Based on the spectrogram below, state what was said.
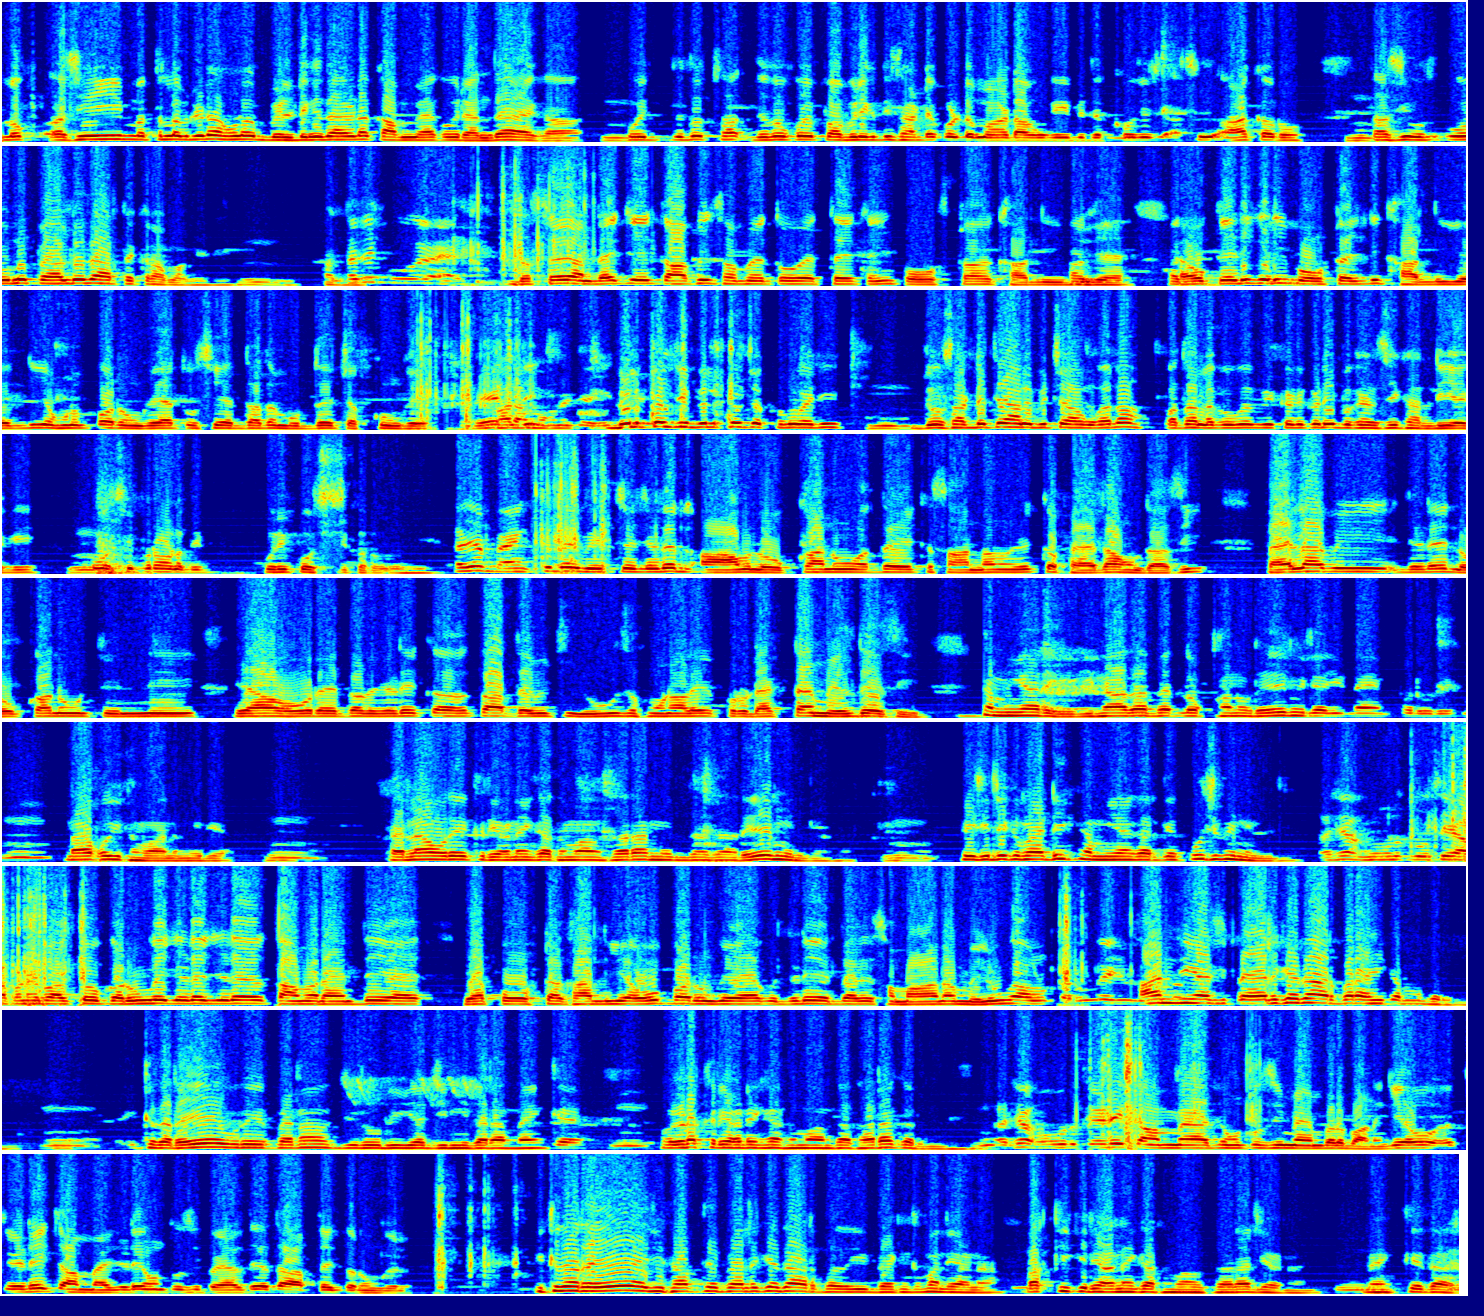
ਲੋਕ ਅਸੀਂ ਮਤਲਬ ਜਿਹੜਾ ਹੁਣ ਬਿਲਡਿੰਗ ਦਾ ਜਿਹੜਾ ਕੰਮ ਹੈ ਕੋਈ ਰਹਿੰਦਾ ਹੈਗਾ ਕੋਈ ਜਦੋਂ ਸਾ- ਜਦੋਂ ਕੋਈ ਪਬਲਿਕ ਦੀ ਸਾਡੇ ਕੋਲ ਡਿਮਾਂਡ ਆਉਂਗੀ ਵੀ ਦੇਖੋ ਜੀ ਅਸੀਂ ਆਹ ਕਰੋ ਤਾਂ ਅਸੀਂ ਉਸ- ਉਹਨੂੰ ਪਹਿਲ ਦੇ ਆਧਾਰ ਤੇ ਕਰਾਵਾਂਗੇ ਜੀ। ਅਜੇ ਕੋਈ ਦੱਸਿਆ ਜਾਂਦਾ ਹੈ ਕਿ ਕਾਫੀ ਸਮੇਂ ਤੋਂ ਇੱਥੇ ਕਈ ਪੋਸਟਾਂ ਖਾਲੀ ਵੀ ਹੈ ਉਹ ਕਿਹੜੀ ਕਿਹੜੀ ਪੋਸਟ ਹੈ ਜਿਹੜੀ ਖਾਲੀ ਹੈ ਜਿਹੜੀ ਹੁਣ ਭਰੋਗੇ ਆ ਤੁਸੀਂ ਇਦਾਂ ਦੇ ਮੁੱਦੇ ਚੱਕੋਗੇ? ਬਿਲਕੁਲ ਜੀ ਬਿਲਕੁਲ ਚੱਕੂਗਾ ਜੀ। ਜੋ ਸਾਡੇ ਧਿਆਨ ਵਿੱਚ ਆਊਗਾ ਨਾ ਪਤਾ ਲੱਗੂਗਾ ਵੀ ਕਿਹੜੀ ਕਿਹੜੀ ਵੈਕੈਂਸੀ ਖਾਲੀ ਹੈਗੀ ਉਹ ਅਸੀਂ ਭਰਾਉਣ ਦੀ ਪੂਰੀ ਕੋਸ਼ਿਸ਼ ਕਰੂਗੇ ਜੀ ਅੱਛਾ ਬੈਂਕ ਦੇ ਵਿੱਚ ਜਿਹੜੇ ਆਮ ਲੋਕਾਂ ਨੂੰ ਅਤੇ ਕਿਸਾਨਾਂ ਨੂੰ ਇੱਕ ਫਾਇਦਾ ਹੁੰਦਾ ਸੀ, ਪਹਿਲਾਂ ਵੀ ਜਿਹੜੇ ਲੋਕਾਂ ਨੂੰ ਚੀਨੀ ਜਾਂ ਹੋਰ ਇਦਾਂ ਦੇ ਜਿਹੜੇ ਘਰ ਦੇ ਵਿੱਚ ਯੂਜ਼ ਹੋਣ ਵਾਲੇ ਪ੍ਰੋਡਕਟ ਮਿਲਦੇ ਸੀ। ਕਮੀਆਂ ਰਹੀ ਜੀ ਨਾ ਤਾਂ ਫਿਰ ਲੋਕਾਂ ਨੂੰ ਰੇਹ ਮਿਲਿਆ ਜੀ ਟਾਈਮ ਪਰ ਨਾ ਕੋਈ ਸਮਾਨ ਮਿਲਿਆ। ਪਹਿਲਾਂ ਉਰੇ ਕਰਿਆਨੇ ਦਾ ਸਮਾਨ ਸਾਰਾ ਮਿਲਦਾ ਸੀ ਰੇਹ ਮਿਲ ਜਾਂਦਾ ਪਿਛਲੀ ਕਮੇਟੀ ਕਮੀਆਂ ਕਰਕੇ ਕੁਝ ਵੀ ਨਹੀਂ ਮਿਲਿਆ ਅੱਛਾ ਹੁਣ ਤੁਸੀਂ ਆਪਣੇ ਵੱਲ ਤੋਂ ਕਰੋਗੇ ਜਿਹੜੇ ਜਿਹੜੇ ਕੰਮ ਰਹਿੰਦੇ ਆ ਜਾਂ ਪੋਸਟਾਂ ਖਾਲੀ ਆ ਉਹ ਭਰੋਗੇ ਆ ਜਿਹੜੇ ਇਦਾਂ ਦੇ ਸਮਾਨ ਆ ਮਿਲੂਗਾ ਹੁਣ ਕਰੋਗੇ ਹਾਂਜੀ ਅੱਜ ਪਹਿਲ ਕੇ ਆਧਾਰ ਪਰ ਅਸੀਂ ਕੰਮ ਕਰਾਂਗੇ। ਇੱਕ ਤਾਂ ਰੇਹ ਉਰੇ ਪਹਿਲਾਂ ਜ਼ਰੂਰੀ ਆ ਜ਼ਿਮੀਦਾਰਾਂ ਬੈਂਕ ਹੈ ਉਹ ਜਿਹੜਾ ਕਰਿਆਨੇ ਦਾ ਸਮਾਨ ਦਾ ਸਾਰਾ ਕਰੂੰਗੇ। ਅੱਛਾ ਹੋਰ ਕਿਹੜੇ ਕੰਮ ਹੈ ਅੱਜ ਹੁਣ ਤੁਸੀਂ ਮੈਂਬਰ ਬਣ ਗਏ ਉਹ ਕਿਹੜੇ ਕੰਮ ਹੈ ਜਿਹੜੇ ਹੁਣ ਤੁਸੀਂ ਪਹਿਲ ਦੇ ਆਧਾਰ ਤੇ ਕਰੋਗੇ? ਇੱਕ ਤਾਂ ਰੇਹ ਹੈ ਜੀ ਸਭ ਤੋਂ ਪਹਿਲ ਕੇ ਆਧਾਰ ਪਰ ਜੀ ਬੈਂਕ में ਲਿਆਣਾ ਬਾਕੀ ਕਰਿਆਨੇ ਦਾ ਸਮਾਨ ਸਾਰਾ ਲਿਆਣਾ ਬੈਂਕ ਆਧਾਰ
